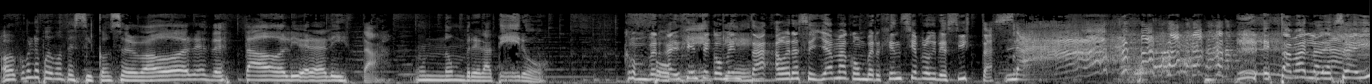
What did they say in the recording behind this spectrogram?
O, ¿Cómo le podemos decir? Conservadores de Estado liberalista. Un nombre latero. Conver- hay gente que comenta, ahora se llama Convergencia Progresistas. Está mal la DC ahí,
